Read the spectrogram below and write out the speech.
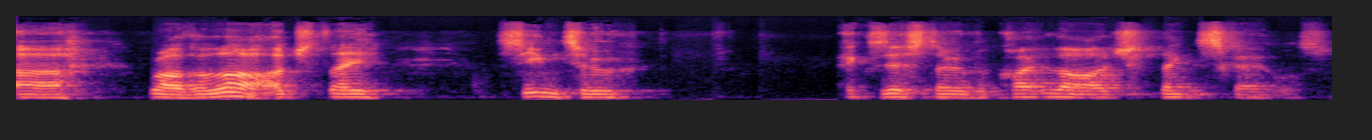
uh, rather large, they seem to exist over quite large length scales.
